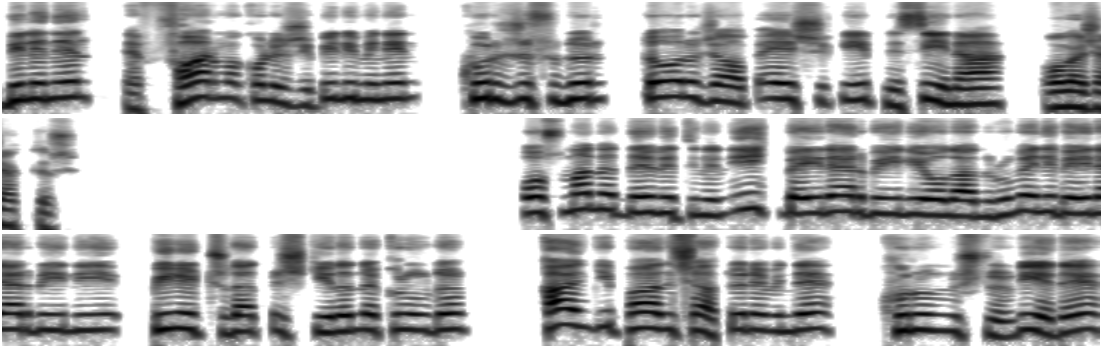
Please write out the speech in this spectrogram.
bilinir ve farmakoloji biliminin kurucusudur. Doğru cevap E şıkkı İbn Sina olacaktır. Osmanlı Devleti'nin ilk beylerbeyliği olan Rumeli Beylerbeyliği 1362 yılında kuruldu. Hangi padişah döneminde kurulmuştur diye de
